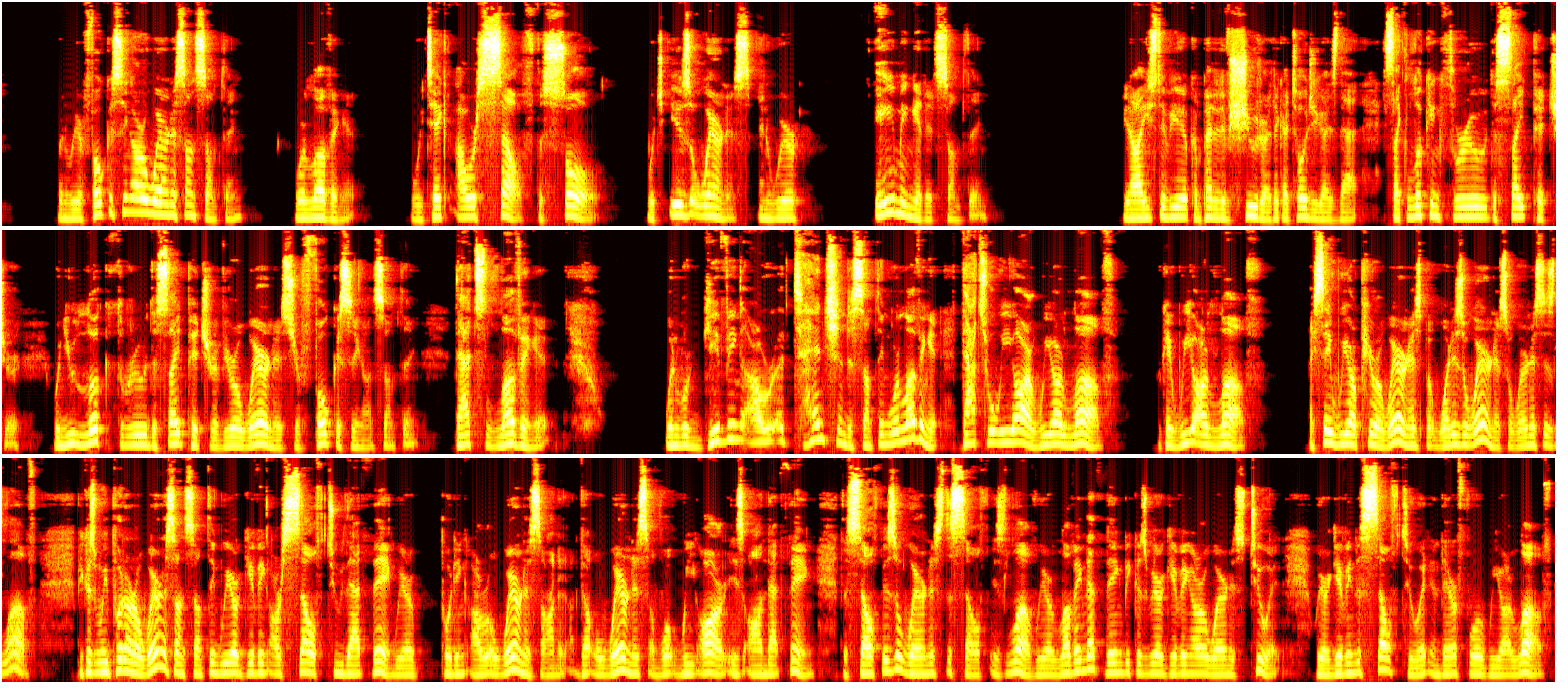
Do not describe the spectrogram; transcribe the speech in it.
When we are focusing our awareness on something, we're loving it. we take our self, the soul, which is awareness, and we're aiming it at something. You know, I used to be a competitive shooter. I think I told you guys that. It's like looking through the sight picture. When you look through the sight picture of your awareness, you're focusing on something. That's loving it. When we're giving our attention to something, we're loving it. That's what we are. We are love. Okay, we are love. I say we are pure awareness, but what is awareness? Awareness is love. Because when we put our awareness on something, we are giving ourself to that thing. We are putting our awareness on it. The awareness of what we are is on that thing. The self is awareness, the self is love. We are loving that thing because we are giving our awareness to it. We are giving the self to it, and therefore we are love.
